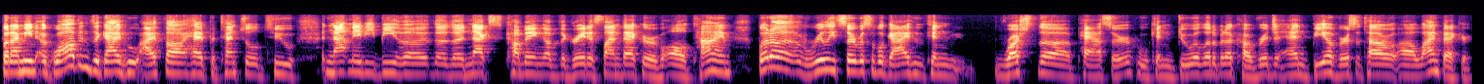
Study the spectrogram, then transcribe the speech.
But I mean, Eguavoen's a guy who I thought had potential to not maybe be the, the, the next coming of the greatest linebacker of all time, but a really serviceable guy who can rush the passer who can do a little bit of coverage and be a versatile uh, linebacker.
